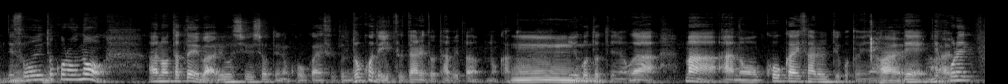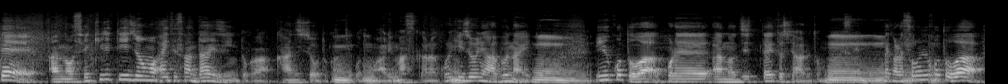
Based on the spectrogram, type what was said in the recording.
す。でうん。そういうところのあの例えば領収書っていうのを公開するとどこでいつ誰と食べたのかといいうことっていうのが、まあ、あの公開されるということになるので,、はい。はいでこれってあのセキュリティ上も相手さん大臣とか幹事長とかっていうこともありますから、これ非常に危ないと。いうことはこれあの実態としてあると思うんですね。だからそういうことは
